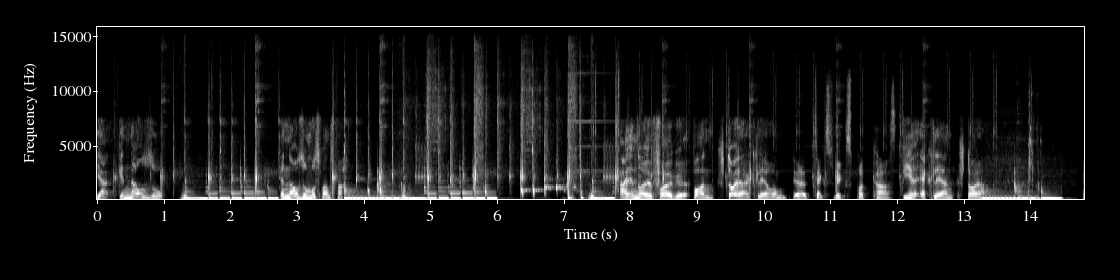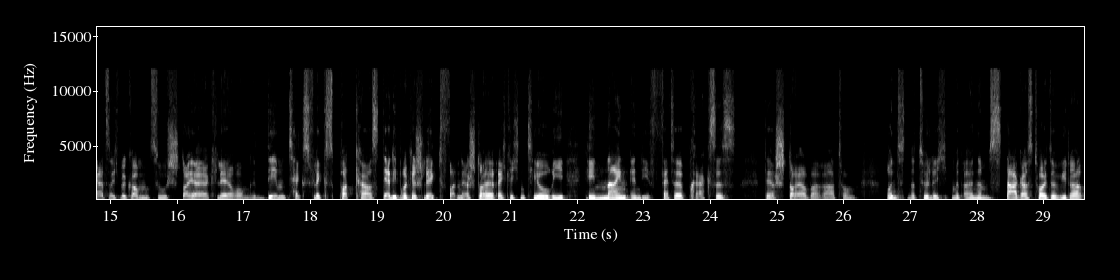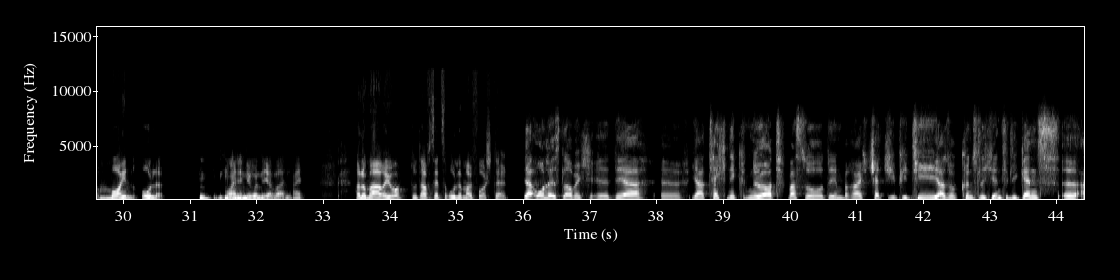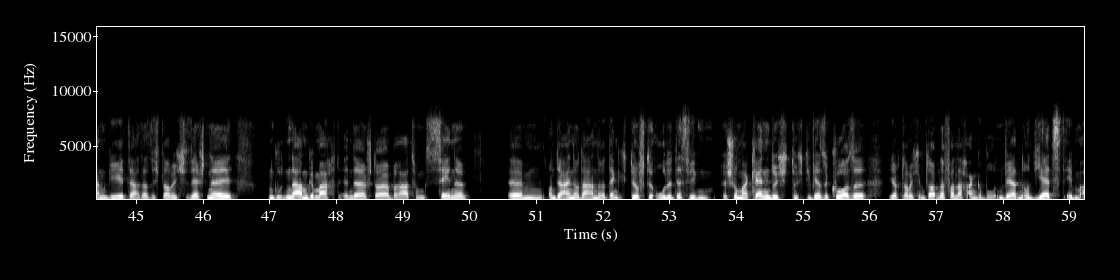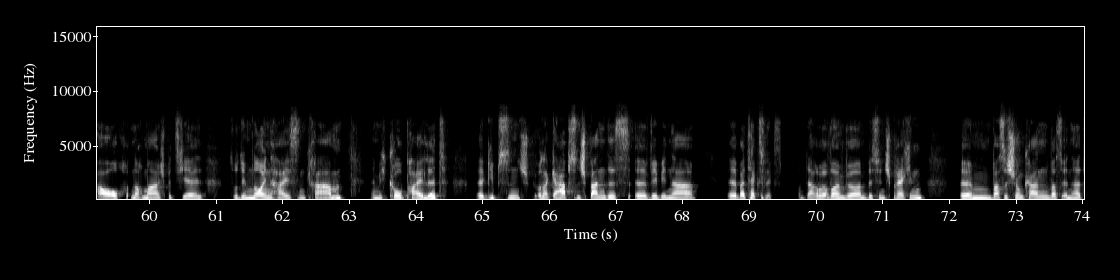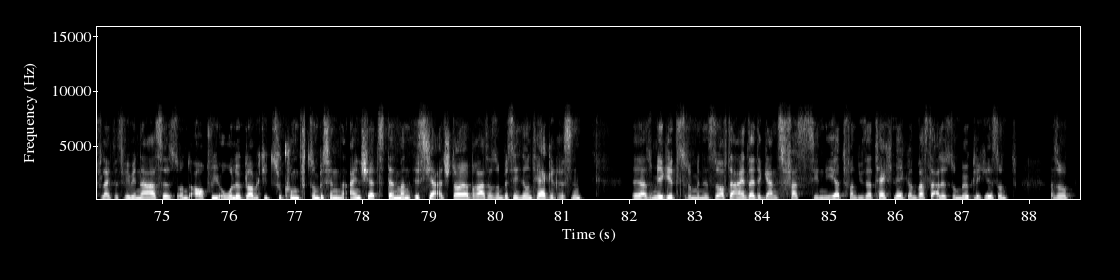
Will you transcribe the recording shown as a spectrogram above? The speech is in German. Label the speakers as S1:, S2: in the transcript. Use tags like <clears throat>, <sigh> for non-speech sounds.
S1: Ja, genau so. Genau so muss man es machen. Eine neue Folge von Steuererklärung,
S2: der Textflix Podcast.
S1: Wir erklären Steuern.
S2: Herzlich willkommen zu Steuererklärung, dem Textflix Podcast, der die Brücke schlägt von der steuerrechtlichen Theorie hinein in die fette Praxis der Steuerberatung. Und natürlich mit einem Stargast heute wieder. Moin, Ole. <laughs>
S3: Moin in die Runde, ihr beiden. Hi.
S2: Hallo Mario, du darfst jetzt Ole mal vorstellen.
S1: Ja, Ole ist, glaube ich, äh, der äh, ja, Technik-Nerd, was so den Bereich ChatGPT, also künstliche Intelligenz äh, angeht. Da hat er sich, glaube ich, sehr schnell einen guten Namen gemacht in der Steuerberatungsszene. Ähm, und der eine oder andere, denke ich, dürfte Ole deswegen schon mal kennen durch, durch diverse Kurse, die auch, glaube ich, im Deutner Verlag angeboten werden. Und jetzt eben auch nochmal speziell zu dem neuen heißen Kram, nämlich Copilot, äh, gibt's ein, oder gab es ein spannendes äh, Webinar äh, bei Textflix. Und darüber wollen wir ein bisschen sprechen ähm, was es schon kann, was Inhalt vielleicht des Webinars ist und auch wie Ole, glaube ich, die Zukunft so ein bisschen einschätzt. Denn man ist ja als Steuerberater so ein bisschen hin und her gerissen. Äh, also mir geht es zumindest so. Auf der einen Seite ganz fasziniert von dieser Technik und was da alles so möglich ist. Und also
